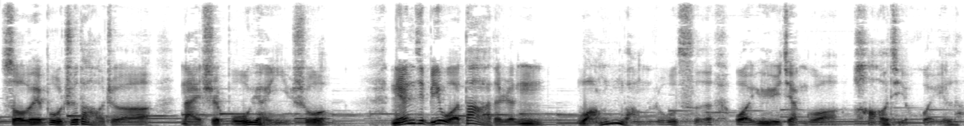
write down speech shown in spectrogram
所谓不知道者，乃是不愿意说。年纪比我大的人往往如此，我遇见过好几回了。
